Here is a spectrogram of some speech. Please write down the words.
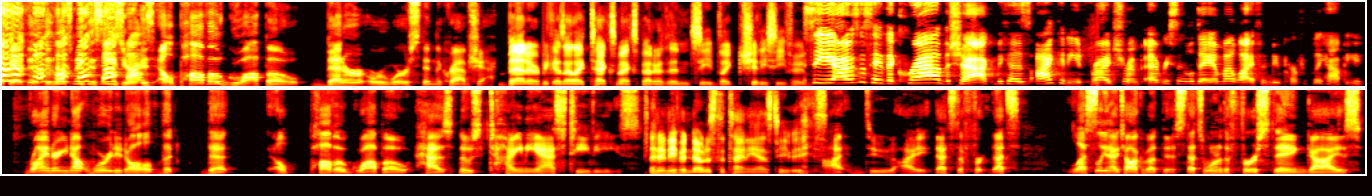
Okay, then, then let's make this easier. Is El Pavo Guapo better or worse than the Crab Shack? Better because I like Tex-Mex better than see like shitty seafood. See, I was gonna say the Crab Shack because I could eat fried shrimp every single day of my life and be perfectly happy. Ryan, are you not worried at all that that El Pavo Guapo has those tiny ass TVs? I didn't even notice the tiny ass TVs. I dude, I that's the first that's Leslie and I talk about this. That's one of the first thing guys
